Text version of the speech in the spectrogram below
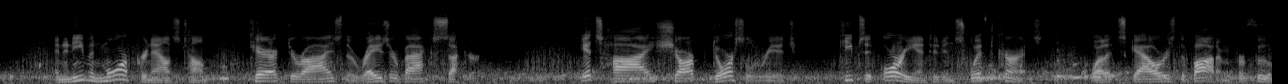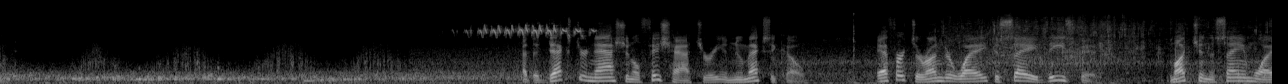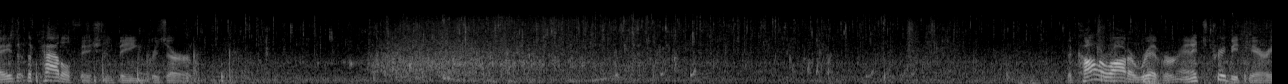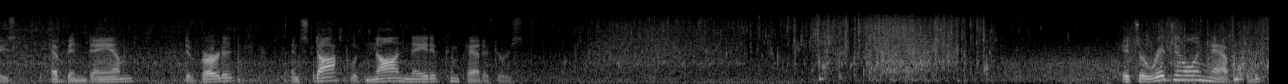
and an even more pronounced hump characterize the razorback sucker. Its high, sharp dorsal ridge keeps it oriented in swift currents while it scours the bottom for food. At the Dexter National Fish Hatchery in New Mexico, efforts are underway to save these fish, much in the same way that the paddlefish is being preserved. Colorado River and its tributaries have been dammed, diverted, and stocked with non-native competitors. Its original inhabitants,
